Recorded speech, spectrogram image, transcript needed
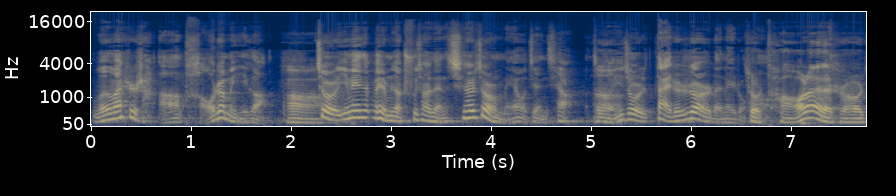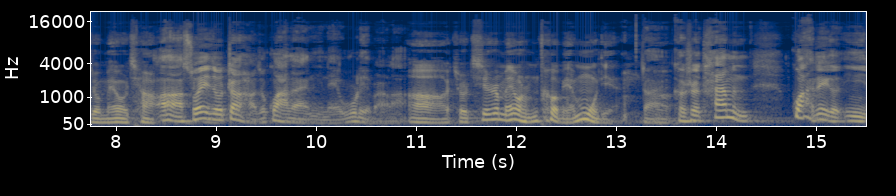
文玩市场淘这么一个，哦就是因为为什么叫出鞘剑？其实就是没有剑鞘，就等于就是带着刃儿的那种，就是淘来的时候就没有鞘啊，所以就正好就挂在你那屋里边了。啊，就是其实没有什么特别目的。对，可是他们挂这个，你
